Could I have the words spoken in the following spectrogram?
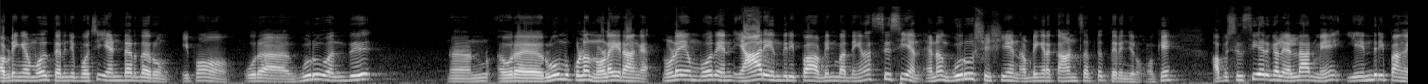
அப்படிங்கும் போது தெரிஞ்சு போச்சு என்டர் த ரூம் இப்போ ஒரு குரு வந்து ஒரு ரூமுக்குள்ளே நுழையிறாங்க. நுழையும் போது என் யார் எந்திரிப்பா அப்படின்னு பார்த்தீங்கன்னா சிஷியன். ஏன்னா குரு சிஷியன் அப்படிங்கிற கான்செப்ட் தெரிஞ்சிடும் ஓகே அப்போ சிஷியர்கள் எல்லாருமே எந்திரிப்பாங்க.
